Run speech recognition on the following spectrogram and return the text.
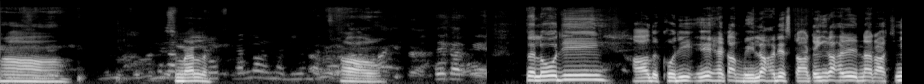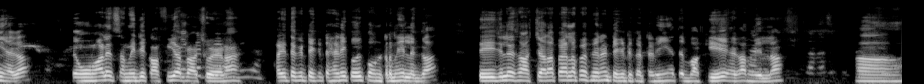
ਹਾਂ। ਸਮੈਲ। ਆਹੋ। ਤੇ ਲੋ ਜੀ, ਆਹ ਦੇਖੋ ਜੀ, ਇਹ ਹੈਗਾ ਮੇਲਾ ਹਜੇ ਸਟਾਰਟਿੰਗ ਆ, ਹਜੇ ਇੰਨਾ ਰਸ਼ ਨਹੀਂ ਹੈਗਾ। ਤੇ ਆਉਣ ਵਾਲੇ ਸਮੇਂ 'ਚ ਕਾਫੀ ਜ਼ਿਆਦਾ ਰਸ਼ ਹੋ ਜਾਣਾ। ਹਜੇ ਤੱਕ ਟਿਕਟ ਹੈ ਨਹੀਂ ਕੋਈ ਕਾਊਂਟਰ ਨਹੀਂ ਲੱਗਾ। ਤੇ ਜਿਹੜੇ ਸੱਚ ਚਾਰਾ ਪਹਿਲਾਂ ਆਪਾਂ ਫਿਰ ਟਿਕਟ ਕੱਟਣੀ ਹੈ ਤੇ ਬਾਕੀ ਇਹ ਹੈਗਾ ਮੇਲਾ। ਹਾਂ।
